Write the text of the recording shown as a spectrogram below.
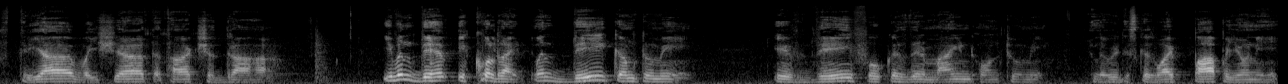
Striya, Vaishya, Tatha, Kshadraha, even they have equal right. When they come to me, if they focus their mind onto me, and then we discuss why Papa Yoni,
